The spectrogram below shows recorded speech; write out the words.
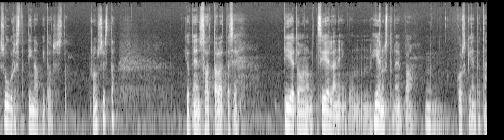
suuresta tinapitoisesta pronssista, joten saattaa olla, että se tieto on ollut siellä niin kuin hienostuneempaa mm. koskien tätä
